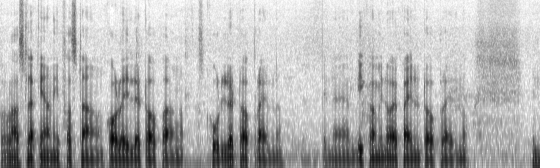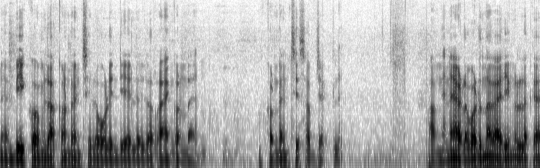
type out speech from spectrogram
ക്ലാസ്സിലൊക്കെ ആണെങ്കിൽ ഫസ്റ്റ് ആകണം കോളേജിലെ ടോപ്പ് ആകണം സ്കൂളിൽ ടോപ്പറായിരുന്നു പിന്നെ ബി കോമിന് പോയപ്പോൾ അതിലും ടോപ്പറായിരുന്നു പിന്നെ ബി കോമിൽ അക്കൗണ്ടൻസിയിൽ ഓൾ ഇന്ത്യയിൽ ഒരു റാങ്ക് ഉണ്ടായിരുന്നു. അക്കൗണ്ടൻസി സബ്ജക്റ്റിൽ അപ്പം അങ്ങനെ ഇടപെടുന്ന കാര്യങ്ങളിലൊക്കെ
